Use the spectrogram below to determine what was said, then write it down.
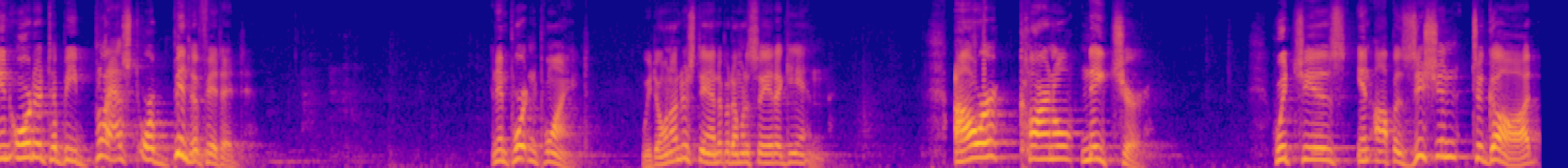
in order to be blessed or benefited. An important point. We don't understand it, but I'm going to say it again. Our carnal nature, which is in opposition to God,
